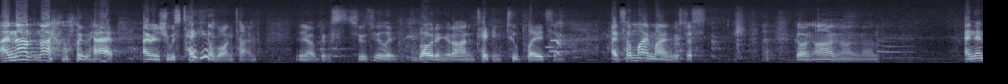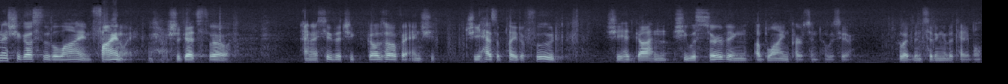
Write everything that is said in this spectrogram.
and not, not only that, I mean, she was taking a long time. You know, because she was really loading it on and taking two plates. And, and so my mind was just going on and on and on. And then as she goes through the line, finally, she gets through. And I see that she goes over and she, she has a plate of food. She had gotten, she was serving a blind person who was here, who had been sitting at a table.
